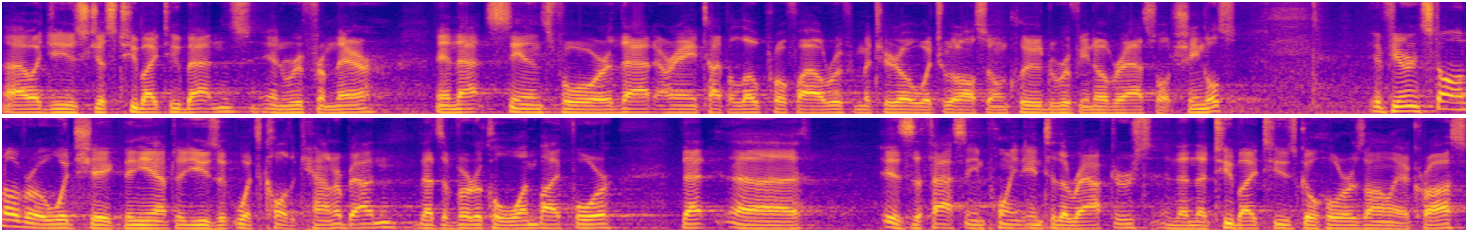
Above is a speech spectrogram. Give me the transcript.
I would use just two by two battens and roof from there. And that stands for that or any type of low profile roofing material, which would also include roofing over asphalt shingles. If you're installing over a wood shake, then you have to use what's called a counter batten. That's a vertical one by four. That uh, is the fastening point into the rafters, and then the two by twos go horizontally across.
